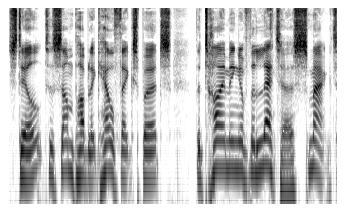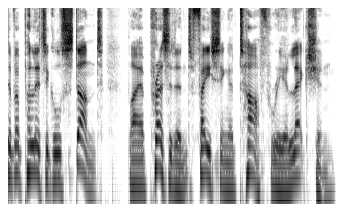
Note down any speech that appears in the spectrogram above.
Still, to some public health experts, the timing of the letter smacked of a political stunt by a president facing a tough re election.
